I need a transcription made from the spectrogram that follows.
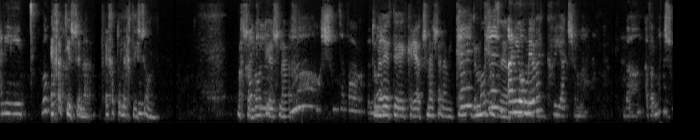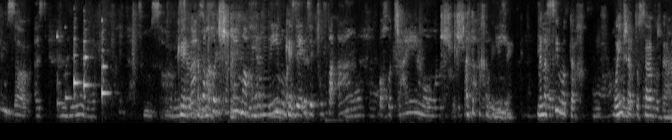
אני- לא... איך את ישנה? איך את הולכת לישון? מחשבות. יש לך? לא, שום דבר. את אומרת אה, קריאת שמע של המיטה? כן, זה מאוד כן, עוזר. אני אומרת קריאת שמע. ב- אבל משהו מוזר, אז... זה מוזר. כן, זה רק? בחודשיים האחרונים, כן. זה- זה תופעה בחודשיים או שלושה אל תפחדי. מזה. מנסים אותך. רואים שאת עושה עבודה,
